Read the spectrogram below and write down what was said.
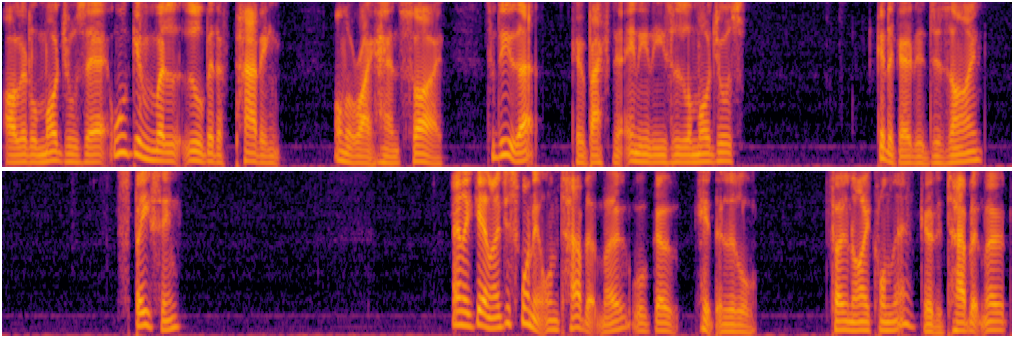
our little modules there. We'll give them a little bit of padding on the right hand side. To do that, go back into any of these little modules. Gonna go to design, spacing. And again, I just want it on tablet mode. We'll go hit the little phone icon there, go to tablet mode.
